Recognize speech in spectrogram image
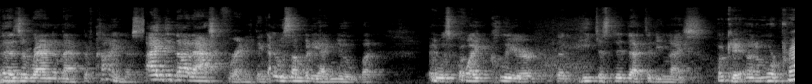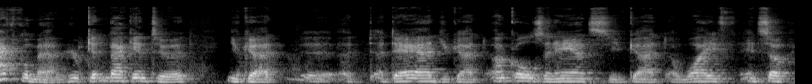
as a random act of kindness. I did not ask for anything. It was somebody I knew, but it was quite clear that he just did that to be nice. Okay, on a more practical matter, you're getting back into it. You've got uh, a, a dad, you've got uncles and aunts, you've got a wife. And so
